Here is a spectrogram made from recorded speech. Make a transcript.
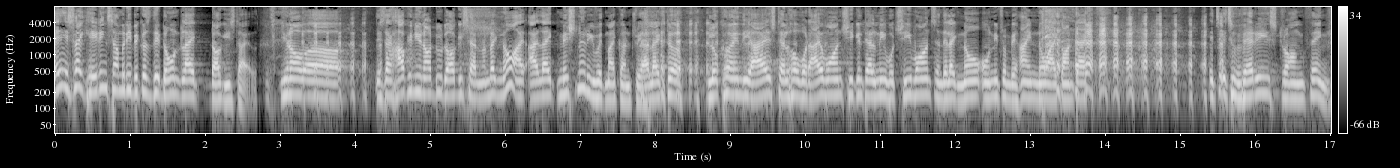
it's like hating somebody because they don't like doggy style. You know, uh, it's like, how can you not do doggy style? And I'm like, no, I, I like missionary with my country. I like to look her in the eyes, tell her what I want. She can tell me what she wants. And they're like, no, only from behind, no eye contact. it's, it's a very strong thing.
